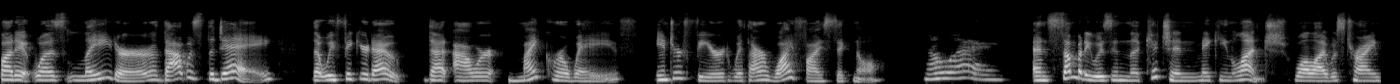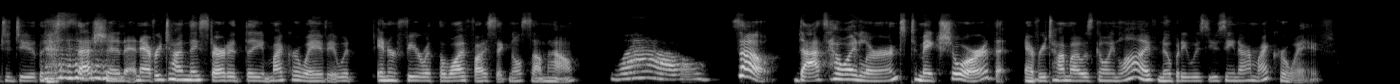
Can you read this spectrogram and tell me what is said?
But it was later, that was the day that we figured out that our microwave interfered with our Wi Fi signal. No way and somebody was in the kitchen making lunch while I was trying to do this session. And every time they started the microwave, it would interfere with the Wi Fi signal somehow. Wow. So that's how I learned to make sure that every time I was going live, nobody was using our microwave.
